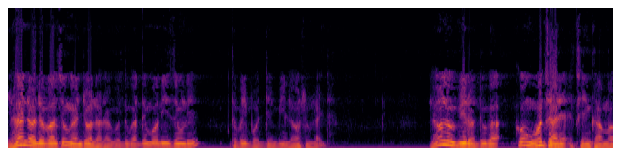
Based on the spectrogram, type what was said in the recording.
ယဟန်တော်တစ်ပါးဆုံးခံကြွလာတာကိုသူကသင်္ဘောဒီဆုံးလေးတပိတ်ပေါ်တင်ပြီးလောလှူလိုက်တယ်လောလှူပြီးတော့သူက ကုန်းဝတ်ချတဲ့အချိန်ခါမှာ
